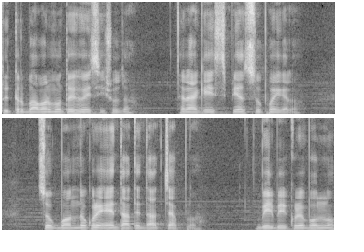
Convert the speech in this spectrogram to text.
তুই তোর বাবার মতোই হয়েছিস সোজা। রাগে স্পিয়ার চুপ হয়ে গেল। চোখ বন্ধ করে দাঁতে দাঁত চাপলো। বিড় করে বলল,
